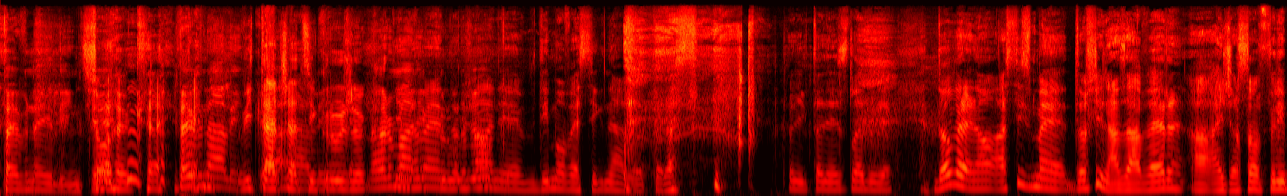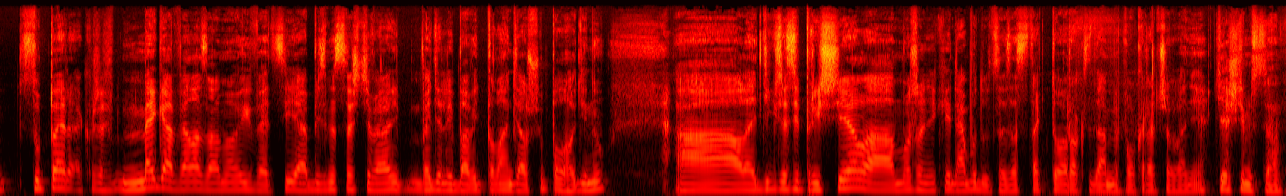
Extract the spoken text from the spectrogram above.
pevnej linke. Pevná linka. Vytáčací krúžok. Normálne normálne, krúžok. normálne dymové signály teraz. to nikto nesleduje. Dobre, no asi sme došli na záver a aj časov Filip, super, akože mega veľa zaujímavých vecí, aby sme sa ešte vedeli, baviť podľa ďalšiu pol hodinu. Ale dík, že si prišiel a možno niekedy na budúce zase takto rok si dáme pokračovanie. Teším sa.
